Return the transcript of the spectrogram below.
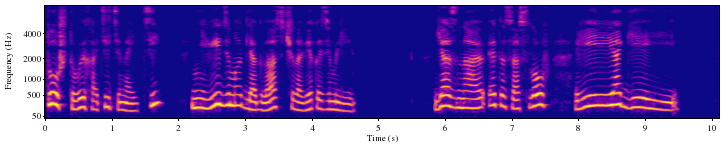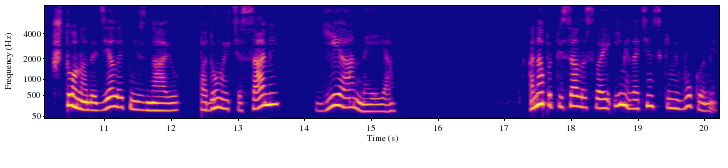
То, что вы хотите найти, невидимо для глаз человека Земли. Я знаю это со слов Риагеи. Что надо делать, не знаю. Подумайте сами, Геонея. Она подписала свое имя латинскими буквами,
